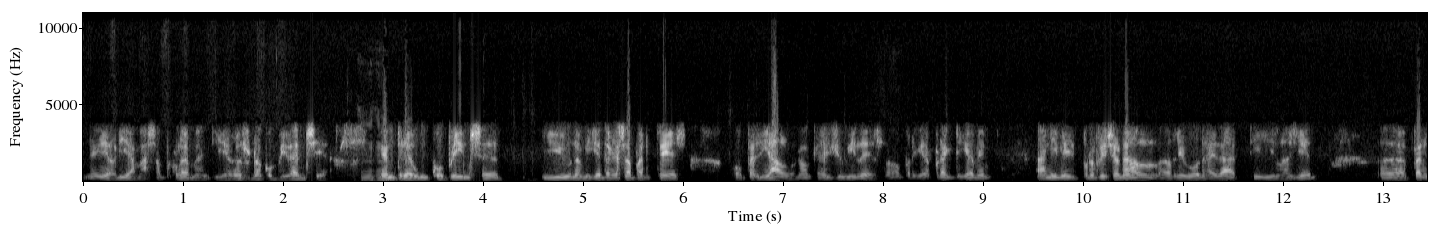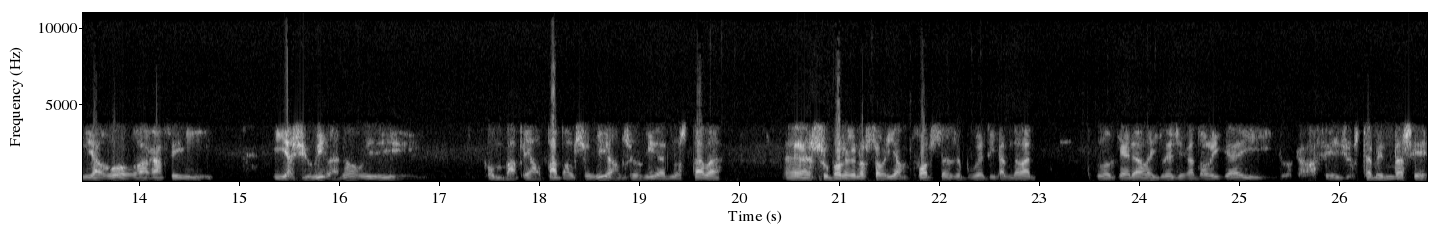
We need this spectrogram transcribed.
no hi hauria massa problema, que hi hagués una convivència uh -huh. entre un copríncep i una miqueta que s'apartés, o per dir alguna cosa, no? que es jubilés, no? perquè pràcticament a nivell professional arriba una edat i la gent, eh, per dir alguna cosa, agafa i, i es jubila, no? Vull dir, com va fer el papa al seu dia, el seu dia no estava, eh, suposo que no s'haurien forces de poder tirar endavant el que era la Iglesia Catòlica i el que va fer justament va ser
